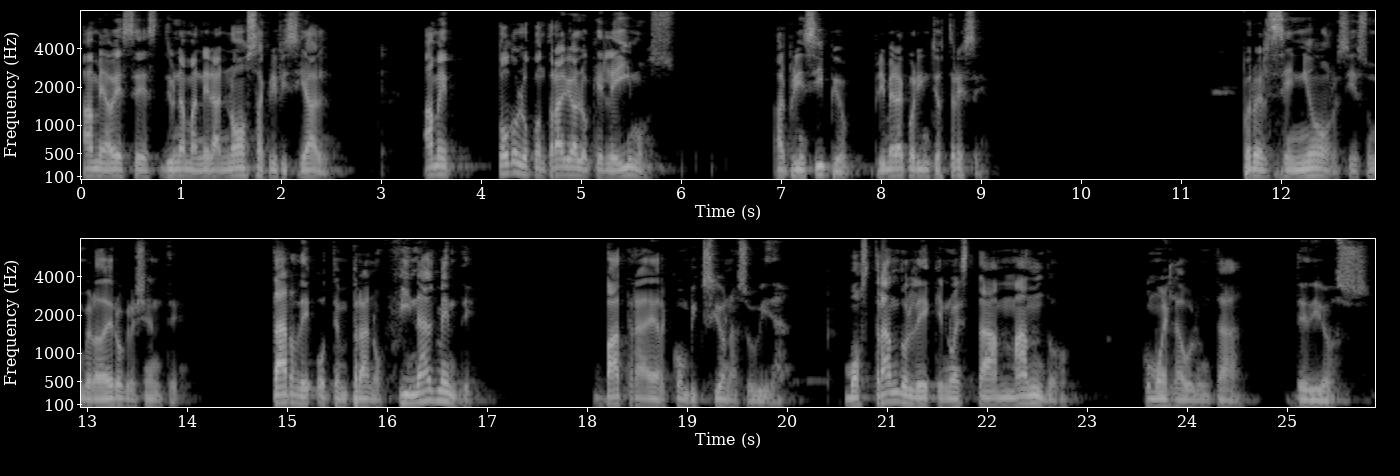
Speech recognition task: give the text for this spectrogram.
ame a veces de una manera no sacrificial, ame todo lo contrario a lo que leímos al principio, 1 Corintios 13. Pero el Señor, si es un verdadero creyente, tarde o temprano, finalmente va a traer convicción a su vida, mostrándole que no está amando como es la voluntad de Dios.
